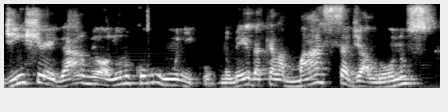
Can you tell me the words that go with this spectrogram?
de enxergar o meu aluno como único, no meio daquela massa de alunos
